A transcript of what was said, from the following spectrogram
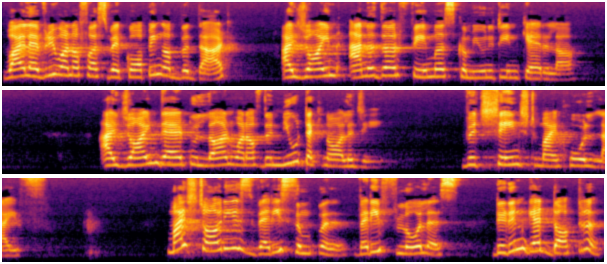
While every one of us were coping up with that, I joined another famous community in Kerala. I joined there to learn one of the new technology which changed my whole life. My story is very simple, very flawless. Didn't get doctor?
